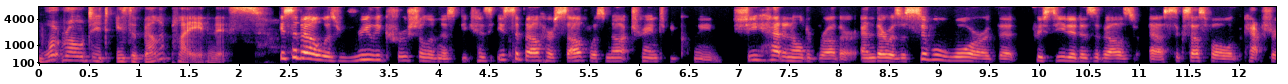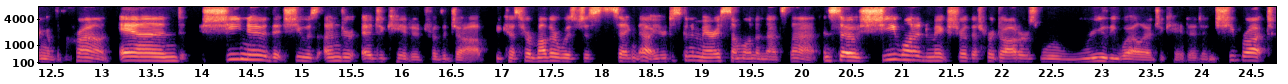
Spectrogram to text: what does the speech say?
what role did Isabella play in this? Isabel was really crucial in this because Isabel herself was not trained to be queen. She had an older brother, and there was a civil war that preceded Isabel's uh, successful capturing of the crown. And she knew that she was undereducated for the job because her mother was just saying, No, you're just going to marry someone, and that's that. And so she wanted to make sure that her daughters were really well educated. And she brought to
